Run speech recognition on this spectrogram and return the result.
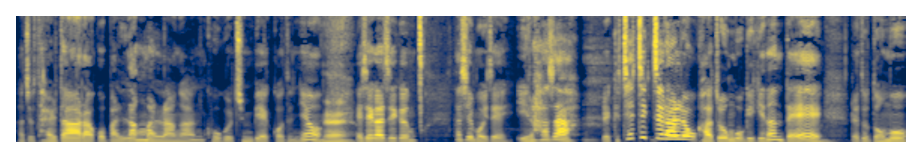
아주 달달하고 말랑말랑한 곡을 준비했거든요. 네. 제가 지금 사실 뭐 이제 일하자 이렇게 채찍질 하려고 가져온 곡이긴 한데 음. 그래도 너무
